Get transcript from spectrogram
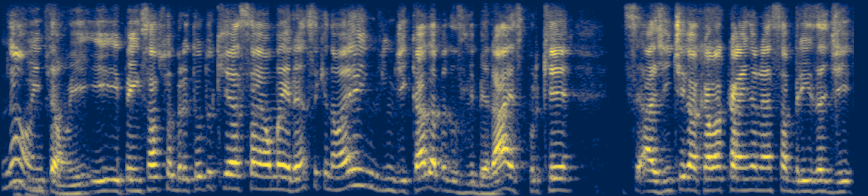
Não, então, e, e pensar sobretudo que essa é uma herança que não é reivindicada pelos liberais, porque a gente acaba caindo nessa brisa de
